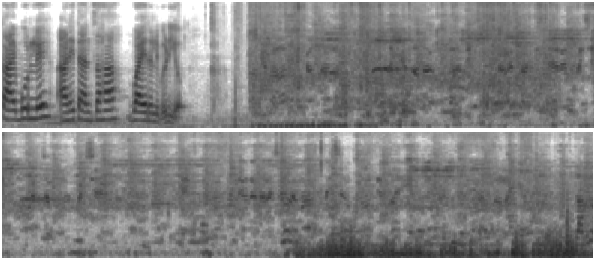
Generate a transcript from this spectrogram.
काय बोलले आणि त्यांचा हा व्हायरल व्हिडिओ. झालं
